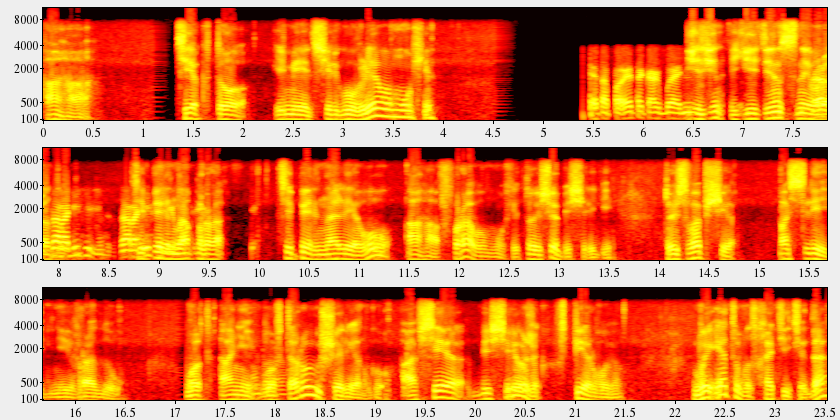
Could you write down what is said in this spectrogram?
Ага. Те, кто имеет серьгу в левом ухе, Это, это как бы они... един- единственный За, роду. за родителей, за родителей Теперь, направо, теперь налево, ага, в правом ухе, то есть обе серьги. То есть вообще последние в роду. Вот они Ну да. во вторую шеренгу, а все без сережек в первую. Вы это вот хотите, да?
